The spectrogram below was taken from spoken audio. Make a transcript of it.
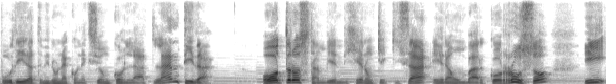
pudiera tener una conexión con la Atlántida. Otros también dijeron que quizá era un barco ruso y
